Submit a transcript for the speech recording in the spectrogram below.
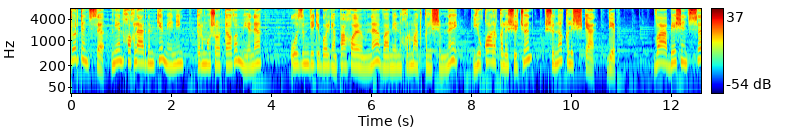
To'rtinchisi men xohlardimki mening turmush o'rtog'im meni o'zimdagi bo'lgan pahoyimni va meni hurmat qilishimni yuqori qilish uchun shuni qilishga deb. Va beshinchisi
